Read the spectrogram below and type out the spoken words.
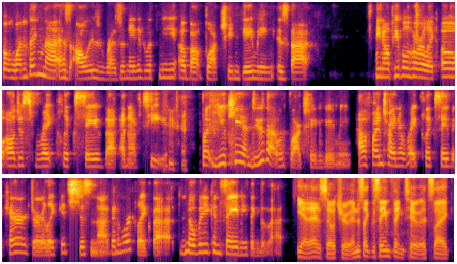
But one thing that has always resonated with me about blockchain gaming is that you know, people who are like, oh, I'll just right click save that NFT. but you can't do that with blockchain gaming. Have fun trying to right click save a character. Like, it's just not going to work like that. Nobody can say anything to that. Yeah, that is so true. And it's like the same thing, too. It's like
